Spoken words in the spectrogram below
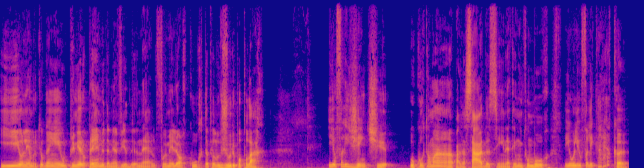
E eu lembro que eu ganhei o primeiro prêmio da minha vida, né? Foi melhor curta pelo Júri Popular. E eu falei, gente, o curta é uma palhaçada, assim, né? Tem muito humor. E eu olhei e falei, caraca,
